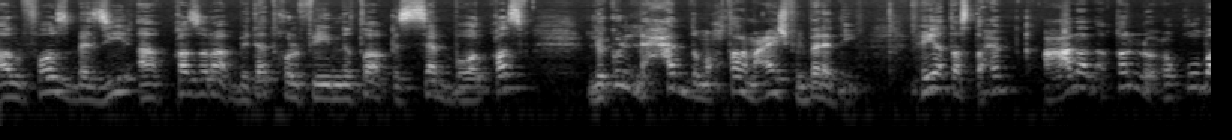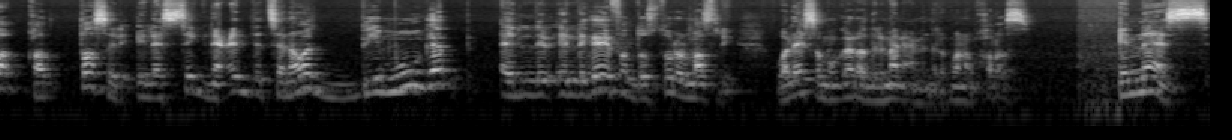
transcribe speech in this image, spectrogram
ألفاظ بذيئة قذرة بتدخل في نطاق السب والقذف لكل حد محترم عايش في البلد دي. هي تستحق على الأقل عقوبة قد تصل إلى السجن عدة سنوات بموجب اللي, اللي جاي في الدستور المصري وليس مجرد المنع من الغنى وخلاص. الناس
